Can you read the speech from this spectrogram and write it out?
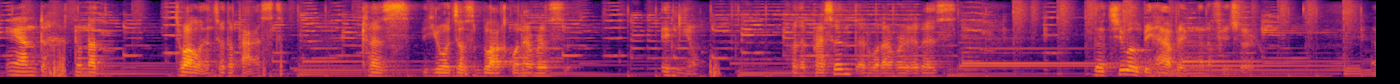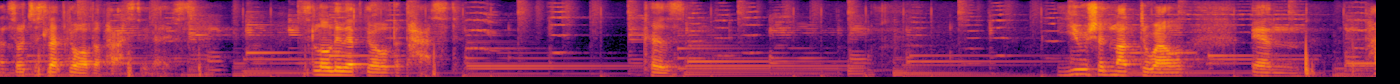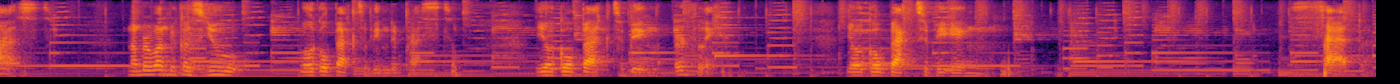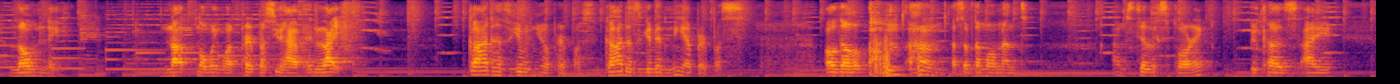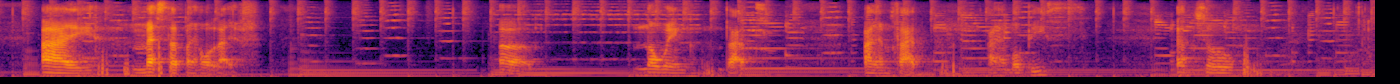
And do not dwell into the past because you will just block whatever's in you for the present and whatever it is that you will be having in the future. And so just let go of the past, you guys. Slowly let go of the past. Because you should not dwell in the past. Number one, because you will go back to being depressed. You'll go back to being earthly. You'll go back to being sad, lonely, not knowing what purpose you have in life. God has given you a purpose. God has given me a purpose. Although, as of the moment, I'm still exploring because I I messed up my whole life. Um, knowing that I am fat, I am obese, and so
